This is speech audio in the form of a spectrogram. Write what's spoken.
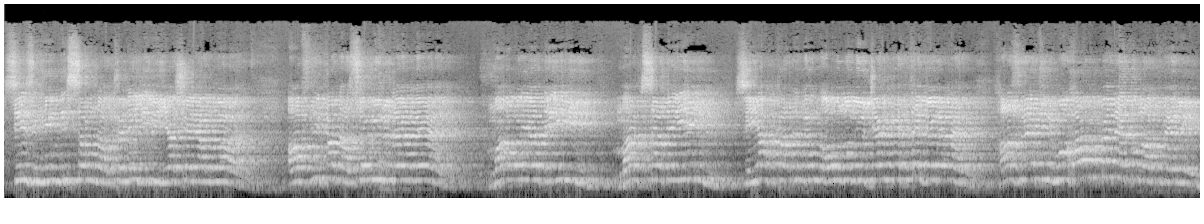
siz Hindistan'da köle gibi yaşayanlar, Afrika'da sömürülenler, Mao'ya değil, Marx'a değil, siyah kadının oğlunu cennette gören Hazreti Muhammed'e kulak verin.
